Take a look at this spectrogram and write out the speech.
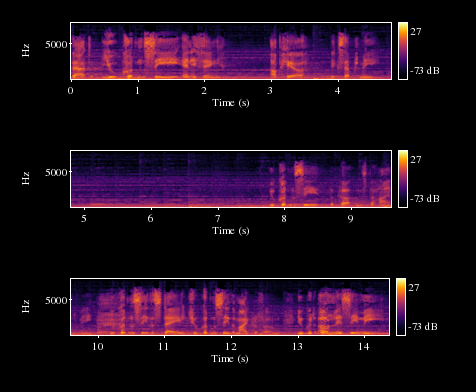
that you couldn't see anything up here except me. You couldn't see the curtains behind me. You couldn't see the stage. You couldn't see the microphone. You could only see me.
